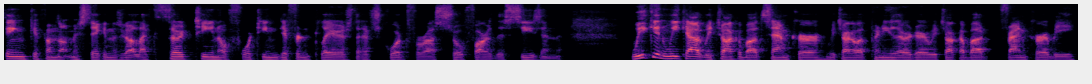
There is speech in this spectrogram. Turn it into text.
think, if I'm not mistaken, has got like 13 or 14 different players that have scored for us so far this season. Week in, week out, we talk about Sam Kerr, we talk about Pernille Harder, we talk about Fran Kirby.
